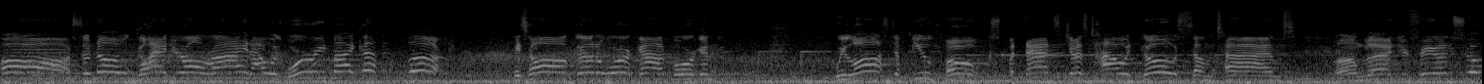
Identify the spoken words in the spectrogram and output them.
Oh, so no, glad you're all right. I was worried, Micah. Look, it's all gonna work out, Morgan. We lost a few folks, but that's just how it goes sometimes. Well, I'm glad you're feeling so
